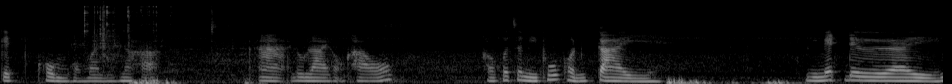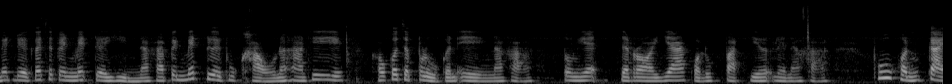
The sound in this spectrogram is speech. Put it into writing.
เก็บคมของมันนะคะ อ่า ดูลายของเขา เขาก็จะมีผู้ขนไก่ มีเม็ดเดือย เม็ดเดือยก็จะเป็นเม็ดเดือยหินนะคะ เป็นเม็ดเดือยภูเขานะคะ ที่เขาก็จะปลูกกันเองนะคะ ตรงนี้จะรอยยากกว่าลูกปัดเยอะเลยนะคะ ผู้ขนไก่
